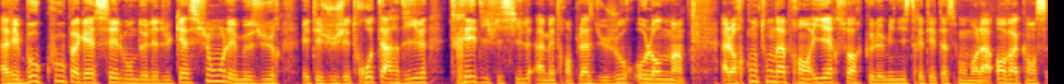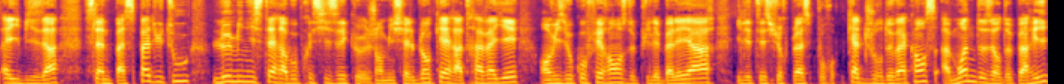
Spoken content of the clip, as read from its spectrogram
avait beaucoup agacé le monde de l'éducation. Les mesures étaient jugées trop tardives, très difficiles à mettre en place du jour au lendemain. Alors quand on apprend hier soir que le ministre était à ce moment-là en vacances à Ibiza, cela ne passe pas du tout. Le ministère a beau préciser que Jean-Michel Blanquer a travaillé en visioconférence depuis les Baléares. Il était sur place pour quatre jours de vacances à moins de deux heures de Paris.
